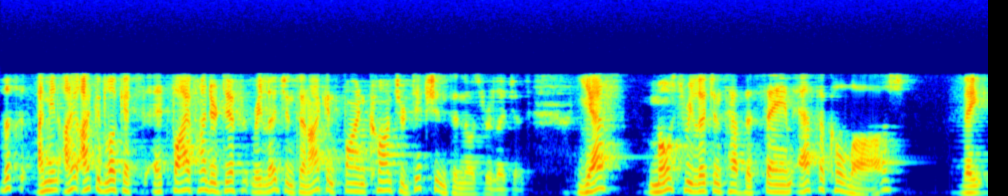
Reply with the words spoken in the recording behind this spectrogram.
Listen, I mean, I, I could look at, at 500 different religions and I can find contradictions in those religions. Yes, most religions have the same ethical laws. They,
